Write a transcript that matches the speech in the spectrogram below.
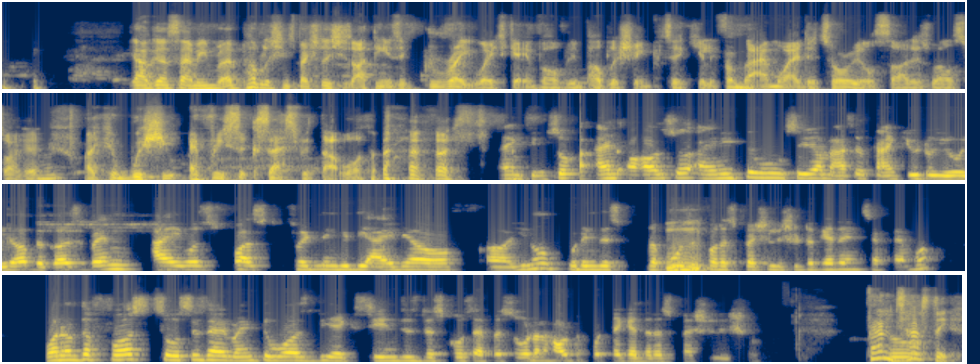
Yeah, I'm going to say, I mean, publishing special issues, I think is a great way to get involved in publishing, particularly from the more editorial side as well. So I can, mm-hmm. I can wish you every success with that one. thank you. So, and also, I need to say a massive thank you to you here because when I was first fiddling with the idea of, uh, you know, putting this proposal mm. for a special issue together in September, one of the first sources I went to was the Exchanges Discourse episode on how to put together a special issue. Fantastic. So,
